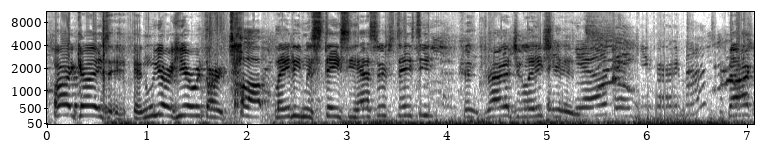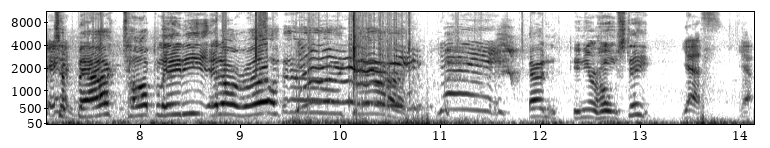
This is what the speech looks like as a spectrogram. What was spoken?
All right, guys, and we are here with our top lady, Miss Stacy Hesser. Stacy, congratulations. Thank you. Thank you very much. Back Appreciate to back, top lady NRL. Heck yeah. Yay! And in your home state, Yes, yes.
